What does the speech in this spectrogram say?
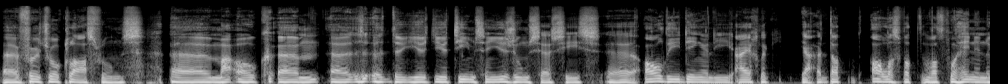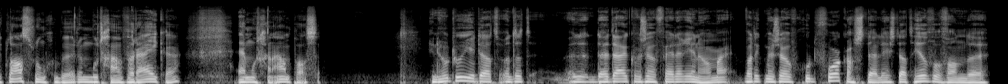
uh, virtual classrooms. Uh, maar ook um, uh, de, je, je teams en je Zoom sessies. al die dingen die eigenlijk ja, dat alles wat, wat voorheen in de classroom gebeurde, moet gaan verrijken en moet gaan aanpassen. En hoe doe je dat? Want het, daar duiken we zo verder in hoor. Maar wat ik me zo goed voor kan stellen is dat heel veel van, de,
